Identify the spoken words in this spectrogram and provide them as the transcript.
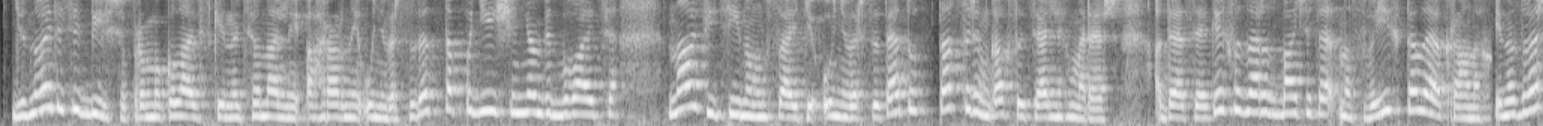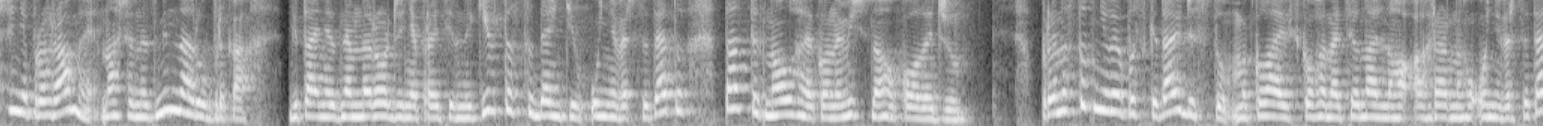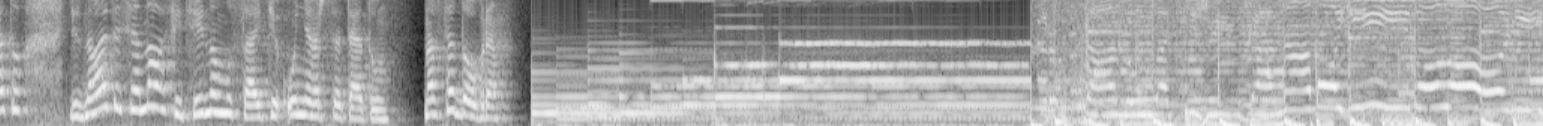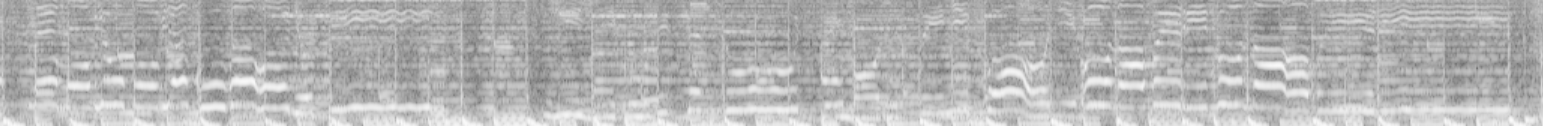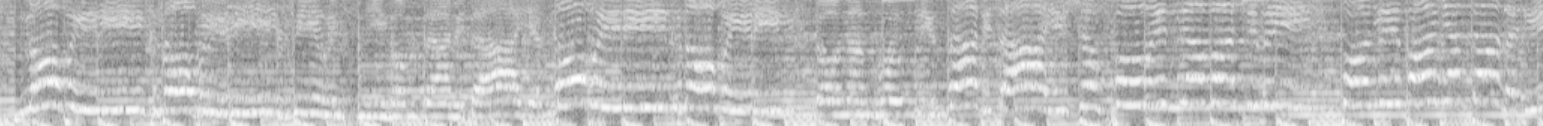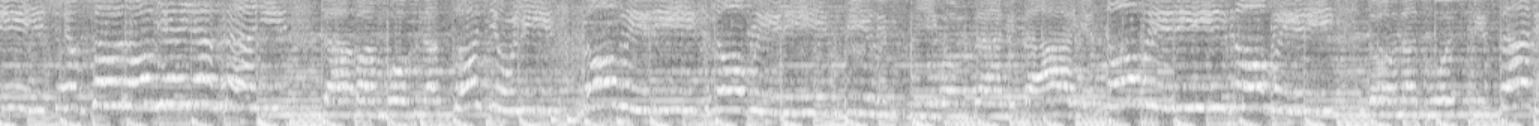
Дізнавайтеся більше про Миколаївський національний аграрний університет та події, що в ньому відбуваються, на офіційному сайті університету та сторінках соціальних мереж, адреси яких ви зараз бачите на своїх телеекранах. І на завершення програми наша незмінна рубрика Вітання з днем народження працівників та студентів університету та технолого-економічного коледжу. Про наступні випуски дайджесту Миколаївського національного аграрного університету дізнавайтеся на офіційному сайті університету. На все добре! Ось і за.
